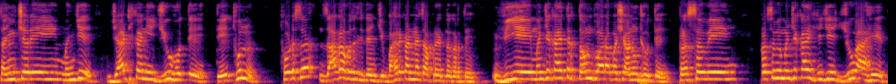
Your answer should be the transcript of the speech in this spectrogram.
संचरे म्हणजे ज्या ठिकाणी जीव होते तेथून थोडस जागा बदलते त्यांची बाहेर काढण्याचा प्रयत्न करते. विये म्हणजे काय तर तम द्वारापाशी आणून ठेवते. प्रसवे प्रसवे म्हणजे काय? हे जे जीव आहेत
